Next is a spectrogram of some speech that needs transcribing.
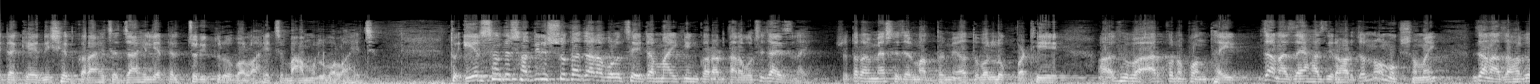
এটাকে নিষেধ করা হয়েছে, জাহিলিয়াতের চরিত্র বলা হয়েছে বা আমল বলা হয়েছে। তো এর সাথে সাদৃশ্যতা যারা বলেছে, এটা মাইকিং করার, তারা বলছে, জায়জ নাই। সুতরাং মেসেজের মাধ্যমে অথবা লোক পাঠিয়ে, অথবা আর কোন পন্থায় জানা যায় হাজির হওয়ার জন্য অমুক সময় জানাজা হবে,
